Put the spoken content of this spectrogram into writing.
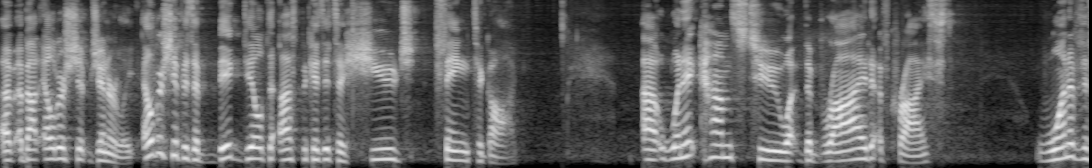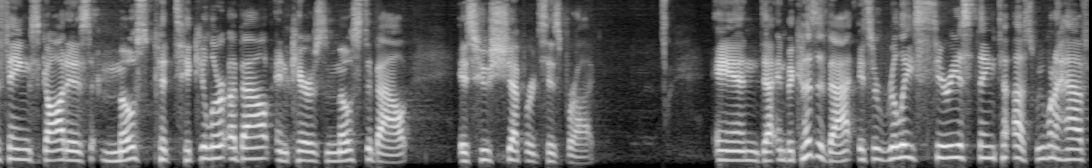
uh, about eldership generally. Eldership is a big deal to us because it's a huge thing to God. Uh, when it comes to the bride of Christ, one of the things God is most particular about and cares most about is who shepherds his bride. And, uh, and because of that, it's a really serious thing to us. We want to have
